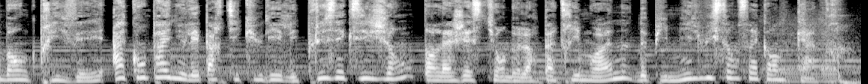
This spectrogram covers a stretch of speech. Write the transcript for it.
Banque Privée accompagne les particuliers les plus exigeants dans la gestion de leur patrimoine depuis 1854.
